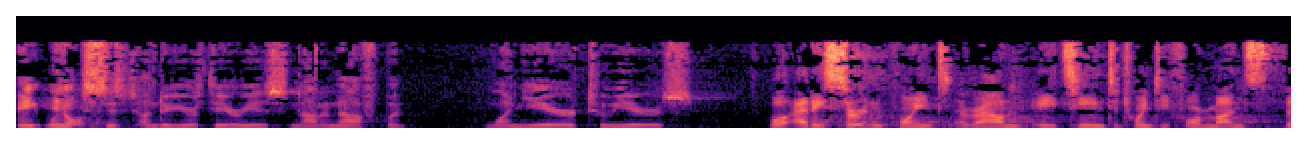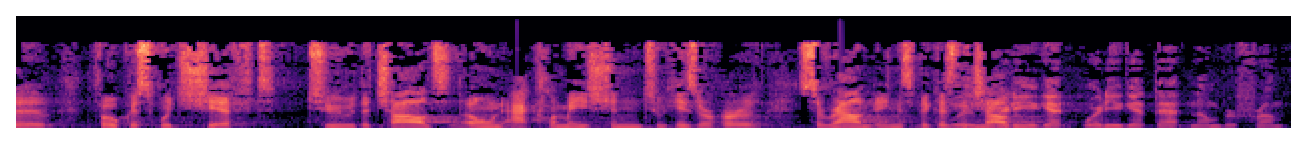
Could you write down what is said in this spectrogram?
Eight weeks is, under your theory is not enough, but one year, two years? Well, at a certain point, around 18 to 24 months, the focus would shift to the child's own acclimation to his or her surroundings because the child. Where do you get where do you get that number from?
